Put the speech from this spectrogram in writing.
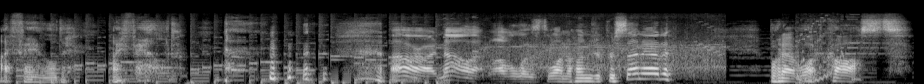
I failed. I failed. Alright, now that level is 100%ed. But at what cost?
